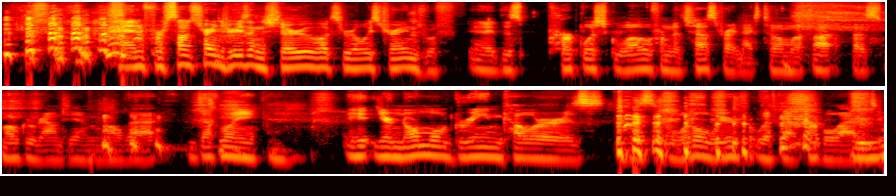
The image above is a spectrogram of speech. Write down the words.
and for some strange reason, Sheru looks really strange with uh, this purplish glow from the chest right next to him with that, that smoke around him and all that. Definitely, your normal green color is, is a little weird with that purple attitude.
